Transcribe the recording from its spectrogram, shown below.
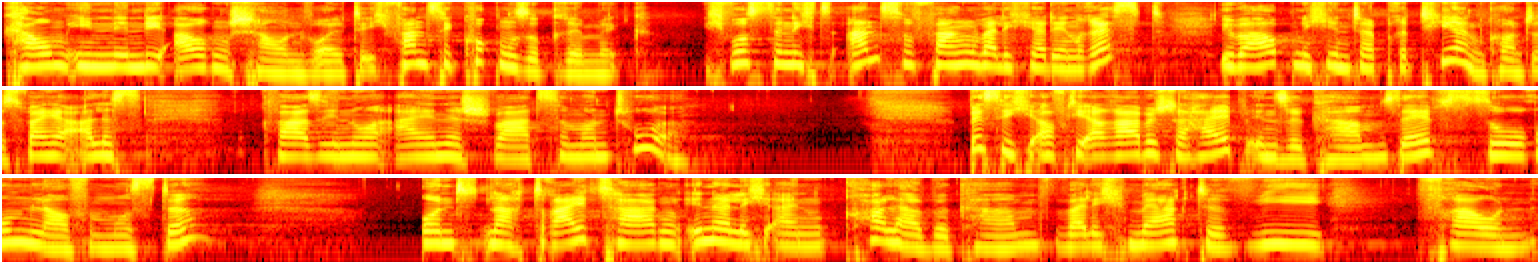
kaum ihnen in die Augen schauen wollte. Ich fand sie gucken so grimmig. Ich wusste nichts anzufangen, weil ich ja den Rest überhaupt nicht interpretieren konnte. Es war ja alles quasi nur eine schwarze Montur. Bis ich auf die arabische Halbinsel kam, selbst so rumlaufen musste und nach drei Tagen innerlich einen Koller bekam, weil ich merkte, wie Frauen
